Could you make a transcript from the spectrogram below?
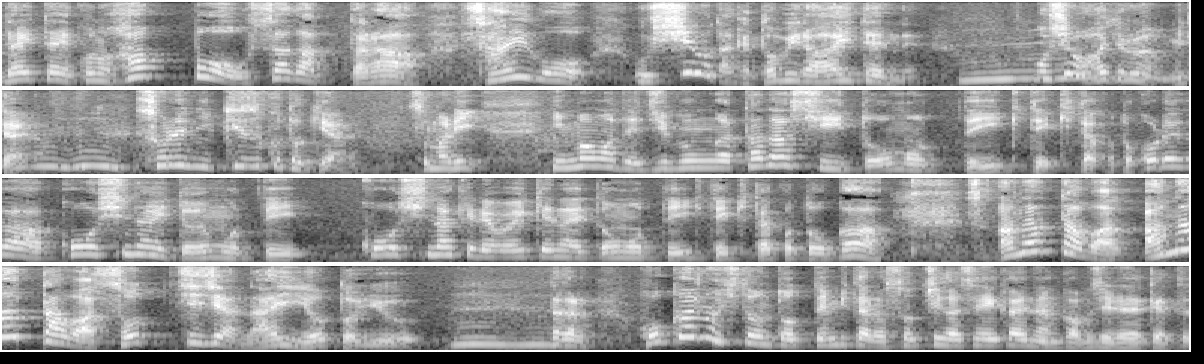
大体この八方塞がったら最後後ろだけ扉開いてんねん。後ろ開いてるやんみたいな、それに気づく時やねん。つまり今まで自分が正しいと思って生きてきたことこれがこうしないと思ってこうしなければいけないと思って生きてきたことがあなたはあなたはそっちじゃないよという。うんだから他の人にとってみたらそっちが正解なんかもしれないけど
